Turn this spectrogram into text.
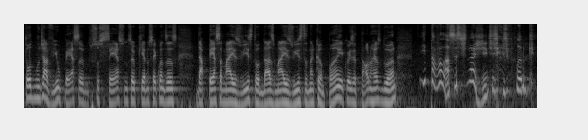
todo mundo já viu, peça, sucesso, não sei o que, não sei quantos anos da peça mais vista ou das mais vistas na campanha e coisa e tal no resto do ano. E tava lá assistindo a gente, a gente falando que. quê?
